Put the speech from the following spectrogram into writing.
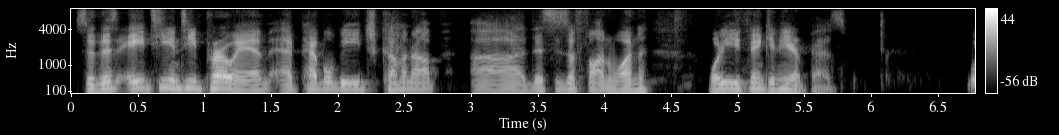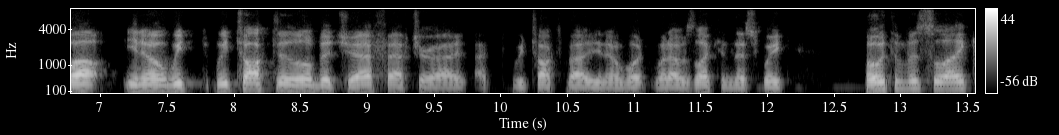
So this AT&T Pro Am at Pebble Beach coming up. Uh, this is a fun one. What are you thinking here, Pez? Well, you know, we we talked a little bit, Jeff, after I, I we talked about you know what what I was liking this week. Both of us like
